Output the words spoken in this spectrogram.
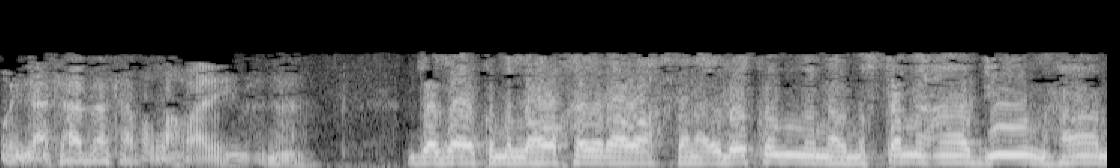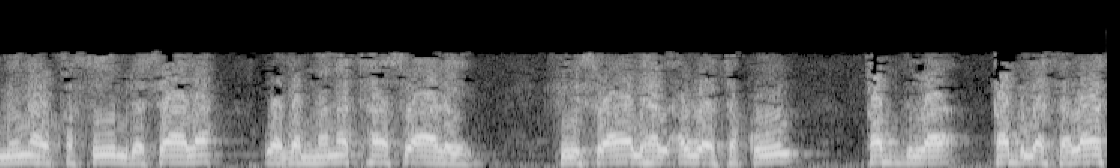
وإذا تاب تاب الله عليهما. نعم. جزاكم الله خيرا وأحسن إليكم من المستمعة جيم ها من القصيم رسالة وضمنتها سؤالين. في سؤالها الأول تقول قبل قبل ثلاث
